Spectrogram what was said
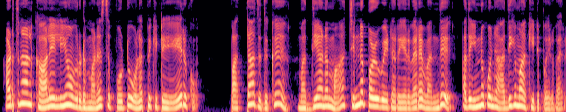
அடுத்த நாள் காலையிலையும் அவரோட மனசு போட்டு உழப்பிக்கிட்டே இருக்கும். பத்தாததுக்கு மத்தியானமாக சின்ன பழுவேட்டரையர் வேற வந்து அதை இன்னும் கொஞ்சம் அதிகமாக்கிட்டு போயிடுவார்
